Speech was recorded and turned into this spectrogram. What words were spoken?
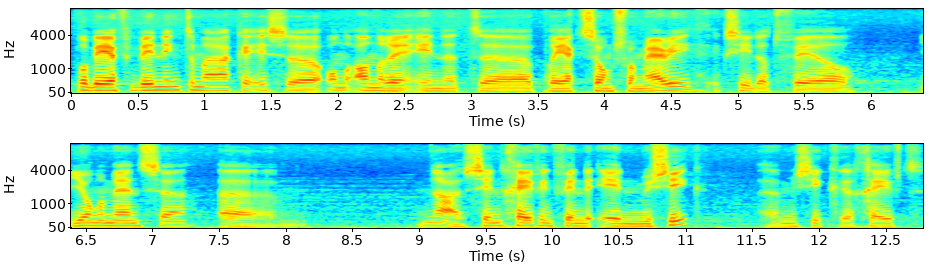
probeer verbinding te maken is uh, onder andere in het uh, project Songs for Mary. Ik zie dat veel jonge mensen uh, nou, zingeving vinden in muziek. muziek geeft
